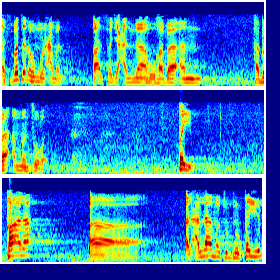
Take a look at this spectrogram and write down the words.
أثبت لهم العمل. قال فجعلناه هباء هباء منثورا. طيب. قال آه العلامة ابن القيم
